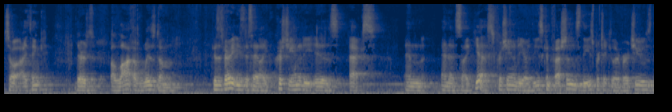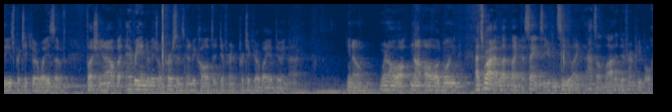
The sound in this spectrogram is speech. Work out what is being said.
So i think there's a lot of wisdom because it's very easy to say like christianity is x and and it's like yes christianity are these confessions these particular virtues these particular ways of fleshing it out but every individual person is going to be called to a different particular way of doing that. You know we're not all not all going that's why i let like the saints so you can see like that's a lot of different people.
